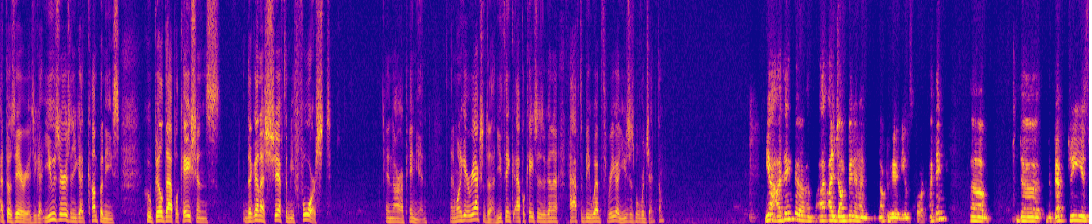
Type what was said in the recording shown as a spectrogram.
at those areas. You got users and you got companies who build applications. They're going to shift and be forced, in our opinion. And I want to get a reaction to that. Do you think applications are going to have to be Web3 or users will reject them? Yeah, I think uh, I, will jump in and I'd love to hear Neil's thought. I think um, the, the Web3 is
